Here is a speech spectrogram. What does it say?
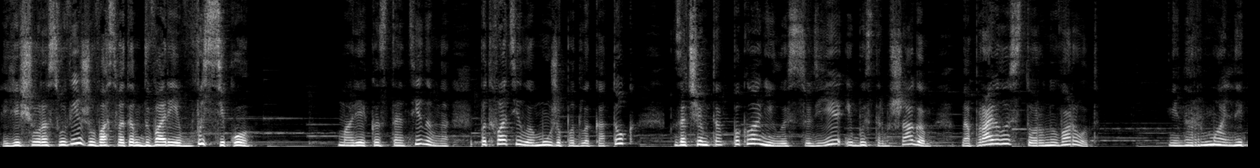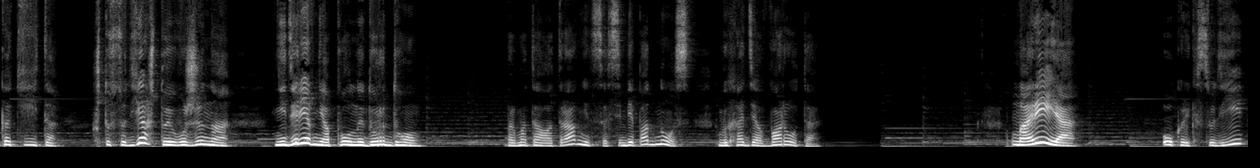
Еще раз увижу вас в этом дворе, высеку!» Мария Константиновна подхватила мужа под локоток, зачем-то поклонилась судье и быстрым шагом направилась в сторону ворот. «Ненормальные какие-то! Что судья, что его жена! Не деревня, а полный дурдом!» Бормотала травница себе под нос, выходя в ворота. «Мария!» Окрик судьи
